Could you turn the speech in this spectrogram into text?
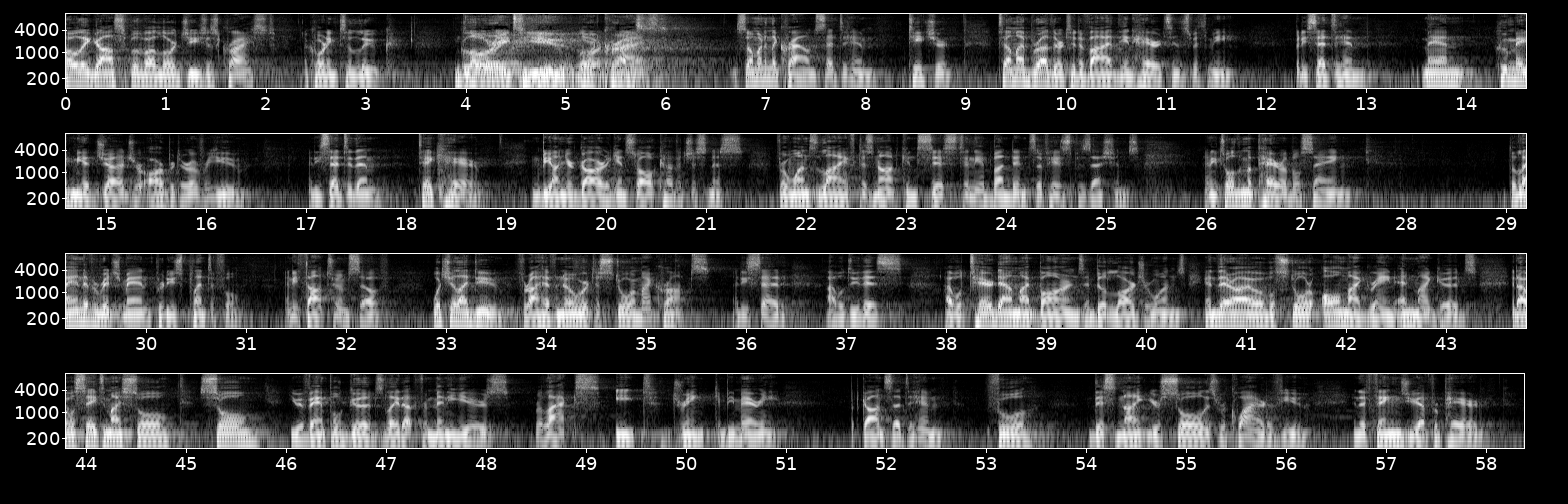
Holy Gospel of our Lord Jesus Christ, according to Luke. Glory to you, Lord Christ. Someone in the crowd said to him, Teacher, tell my brother to divide the inheritance with me. But he said to him, Man, who made me a judge or arbiter over you? And he said to them, Take care and be on your guard against all covetousness, for one's life does not consist in the abundance of his possessions. And he told them a parable, saying, The land of a rich man produced plentiful, and he thought to himself, What shall I do? For I have nowhere to store my crops. And he said, I will do this. I will tear down my barns and build larger ones, and there I will store all my grain and my goods. And I will say to my soul, Soul, you have ample goods laid up for many years. Relax, eat, drink, and be merry. But God said to him, Fool, this night your soul is required of you, and the things you have prepared,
